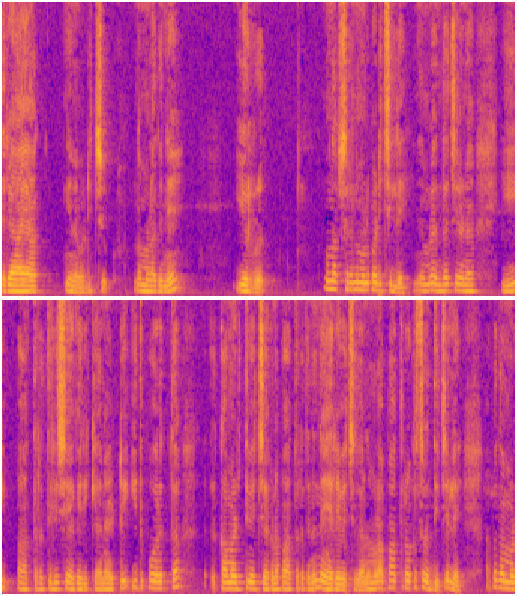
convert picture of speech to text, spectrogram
രായ ഇങ്ങനെ പഠിച്ചു. നമ്മളതിനെ ഇറ് മൂന്നക്ഷരം നമ്മൾ പഠിച്ചില്ലേ? നമ്മൾ എന്താ ചെയ്യണം? ഈ പാത്രത്തിൽ ശേഖരിക്കാനായിട്ട് ഇതുപോലത്തെ കമഴ്ത്തി വെച്ചേക്കണ പാത്രത്തിന് നേരെ വെച്ചതാണ്. നമ്മൾ ആ പാത്രമൊക്കെ ശ്രദ്ധിച്ചല്ലേ? അപ്പോൾ നമ്മൾ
